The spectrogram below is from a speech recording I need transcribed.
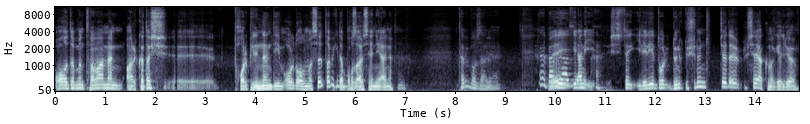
o adamın tamamen arkadaş e, torpilinden diyeyim orada olması tabii ki de bozar seni yani. Tabii. Tabii bozar ya. Ya ben Ve biraz... yani işte ileriye doğru dönük düşününce de şey aklıma geliyor.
